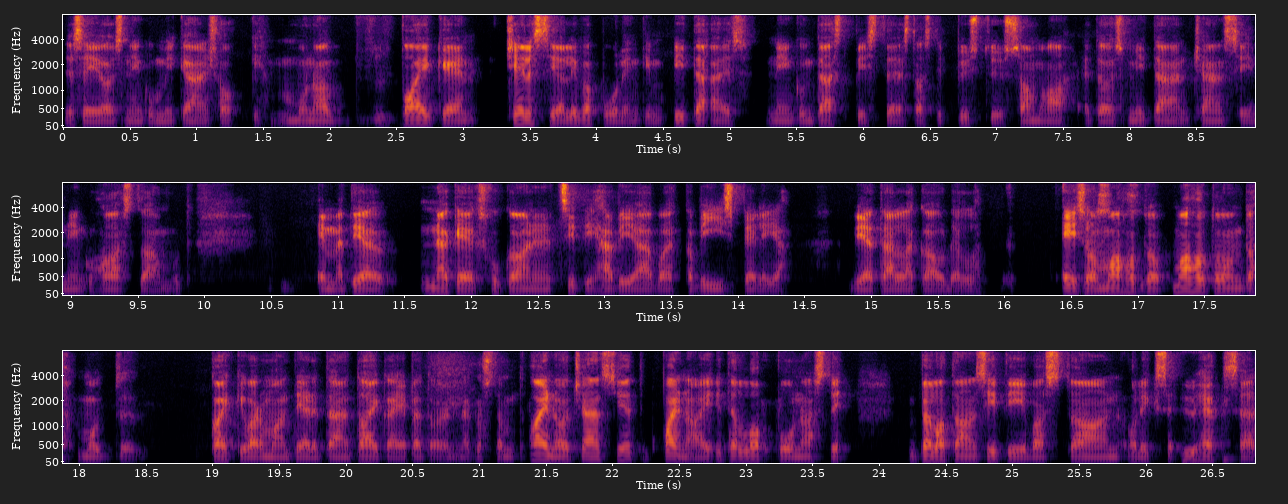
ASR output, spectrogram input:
ja se ei olisi niin kuin mikään shokki. Mun on vaikein, Chelsea ja Liverpoolinkin pitäisi niin kuin tästä pisteestä asti pystyä samaa, että olisi mitään chanssiä niin kuin haastaa, mutta en mä tiedä, näkeekö kukaan, että City häviää vaikka viisi peliä vielä tällä kaudella. Ei se ole mahdoton- mahdotonta, mutta kaikki varmaan tiedetään, että aika epätodennäköistä, mutta ainoa chanssi, että painaa itse loppuun asti. Pelataan City vastaan, oliko se 9.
